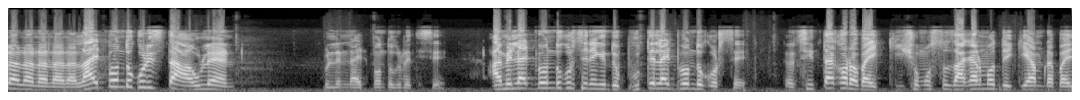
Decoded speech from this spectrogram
না না না না না লাইট বন্ধ করিস না হুল্যান্ড হুল্যান্ড লাইট বন্ধ করে দিছে। আমি লাইট বন্ধ করছি না কিন্তু ভূতে লাইট বন্ধ করছে। তো চিন্তা করো ভাই কি সমস্ত জায়গার মধ্যে গিয়ে আমরা ভাই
